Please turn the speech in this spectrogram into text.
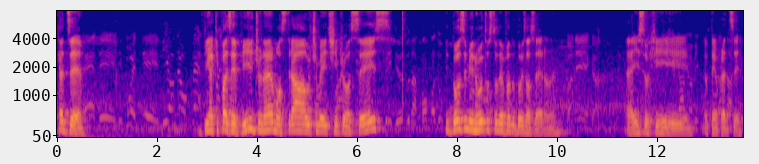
Quer dizer, vim aqui fazer vídeo, né? Mostrar o Ultimate Team pra vocês. E 12 minutos tô levando 2 a 0 né? É isso que eu tenho pra dizer.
